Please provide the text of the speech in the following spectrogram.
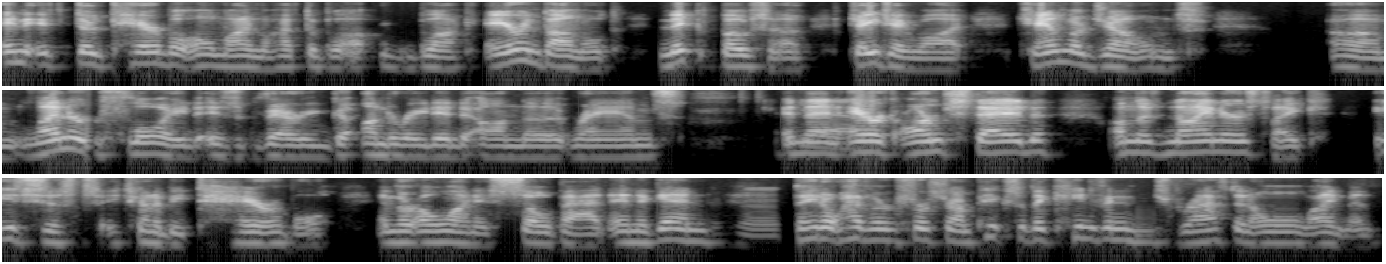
and if the terrible O line will have to block, block Aaron Donald, Nick Bosa, J.J. Watt, Chandler Jones, um, Leonard Floyd is very underrated on the Rams, and then Yeah. Arik Armstead on the Niners. Like it's just it's going to be terrible, and their O line is so bad. And again, Mhm. they don't have their first round pick, so they can't even draft an O lineman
